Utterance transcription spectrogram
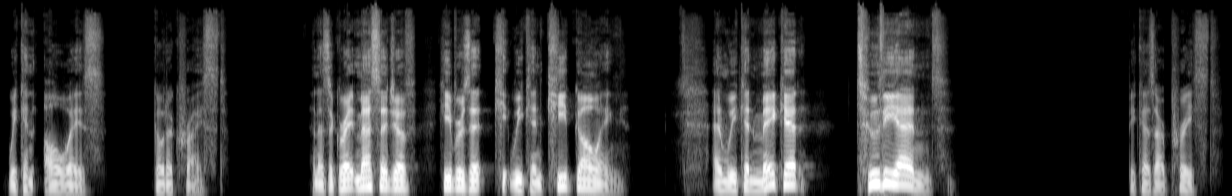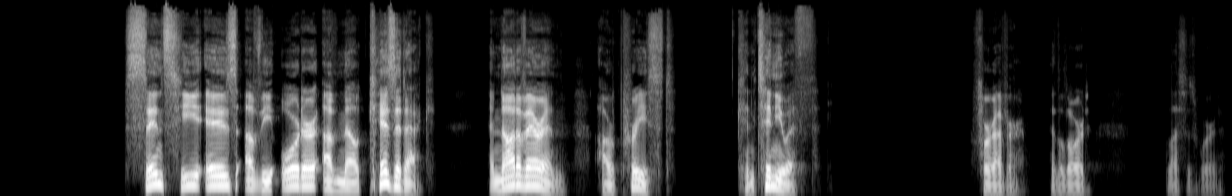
we can always go to Christ. And as a great message of Hebrews, it, we can keep going and we can make it to the end because our priest, since he is of the order of Melchizedek and not of Aaron, our priest, continueth forever. May the Lord bless his word.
